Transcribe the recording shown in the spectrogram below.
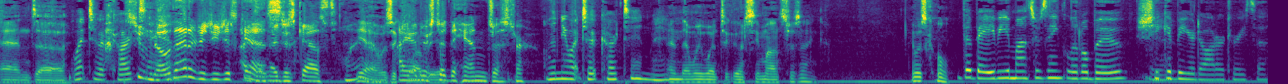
and uh, Went to a cartoon. Did you know that, or did you just I guess? just- I just guessed. yeah, it was at I Columbia. understood the hand gesture. And then you went to a cartoon, maybe. and then we went to go see Monsters Inc. It was cool. The baby in Monsters Inc. Little Boo. She Yeah. could be your daughter, Teresa.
